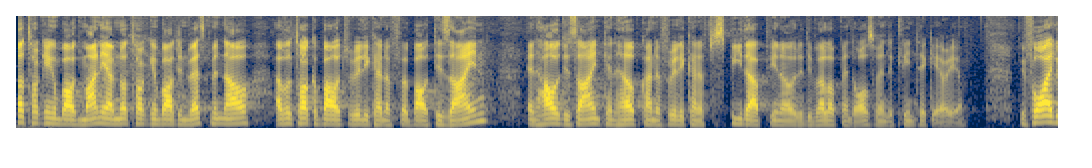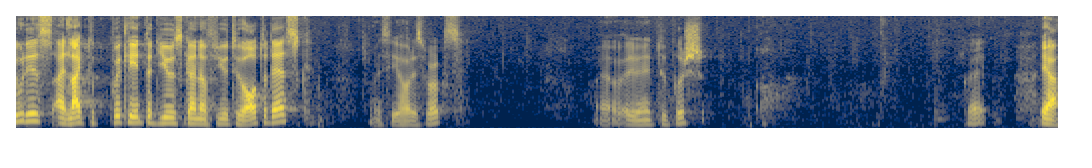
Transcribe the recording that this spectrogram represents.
not talking about money, I'm not talking about investment now. I will talk about really kind of about design and how design can help kind of really kind of to speed up, you know, the development also in the clean tech area. Before I do this, I'd like to quickly introduce kind of you to Autodesk. Let me see how this works. Uh, where do you need to push? Okay. Yeah.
